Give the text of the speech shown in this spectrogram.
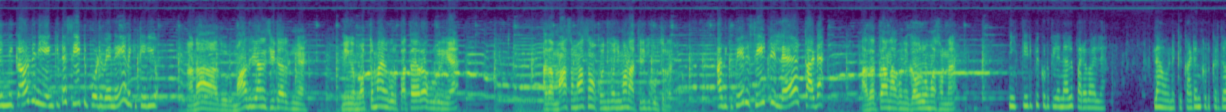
என்னைக்காவது நீ என்கிட்ட சீட்டு போடுவேனே எனக்கு தெரியும். ஆனா அது ஒரு மாதிரியான சீட்டா இருக்குங்க. நீங்க மொத்தமா எனக்கு ஒரு பத்தாயிரம் ரூபாய் கொடுக்குறீங்க. அதான் மாசம் மாசம் கொஞ்சம் கொஞ்சமா நான் திருப்பி கொடுத்துட்றேன். அதுக்கு பேரு சீட்டு இல்ல கடன். அதைத்தான் நான் கொஞ்சம் கௌரவமா சொன்னேன். நீ திருப்பி கொடுக்கலனாலும் பரவாயில்ல. நான் உனக்கு கடன் கொடுக்கறதா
